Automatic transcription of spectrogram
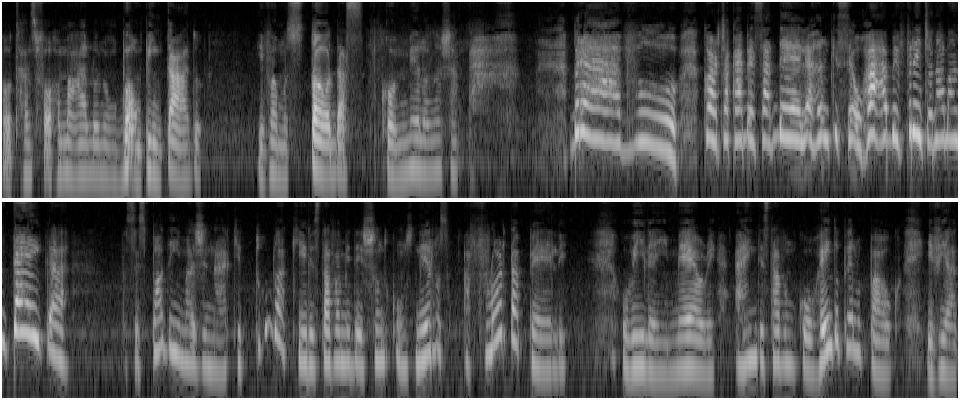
vou transformá-lo num bom pintado e vamos todas comê-lo no jantar. Bravo! Corte a cabeça dele, arranque seu rabo e frite na manteiga. Vocês podem imaginar que tudo aquilo estava me deixando com os nervos à flor da pele. William e Mary ainda estavam correndo pelo palco e vi a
